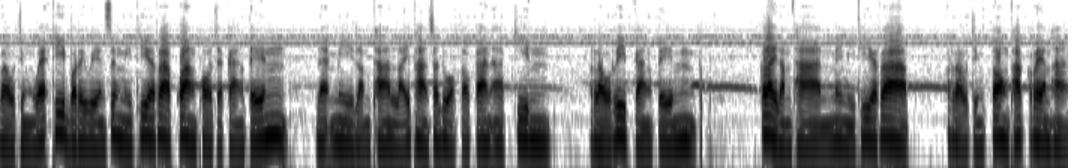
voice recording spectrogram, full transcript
เราจึงแวะที่บริเวณซึ่งมีที่ราบกว้างพอจะกางเต็นท์และมีลำธารไหลผ่านสะดวกต่อการอาบกิน เรารีบกางเต็นท์ใกล้ลำธารไม่มีที่ราบ เราจึงต้องพักแรมห่าง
